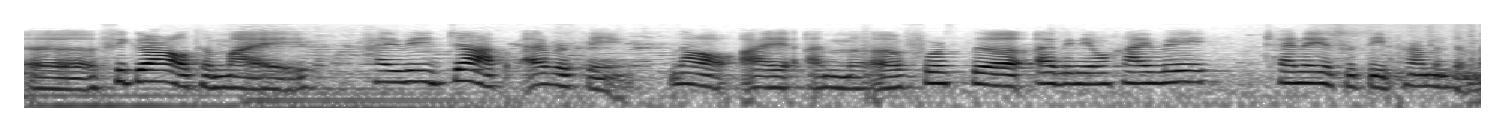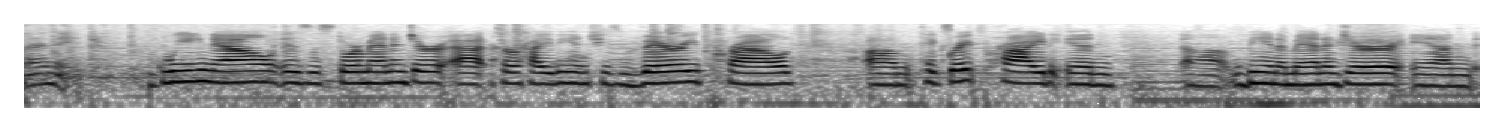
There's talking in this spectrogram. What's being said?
uh, figure out my Hy-Vee job, everything. Now I am uh, First Avenue Hy-Vee Chinese Department Manager. Gui now is a store manager at her Hy-Vee and she's very proud, um, takes great pride in uh, being a manager and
